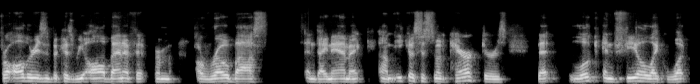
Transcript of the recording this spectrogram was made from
for all the reasons because we all benefit from a robust and dynamic um, ecosystem of characters that look and feel like what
